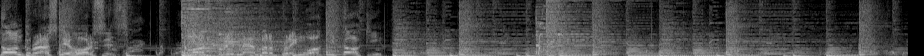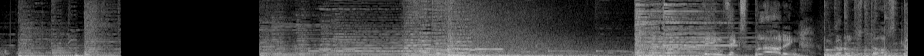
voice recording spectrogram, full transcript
Don't rush the horses. Must remember bring walkie-talkie. Things exploding. Grustoska.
